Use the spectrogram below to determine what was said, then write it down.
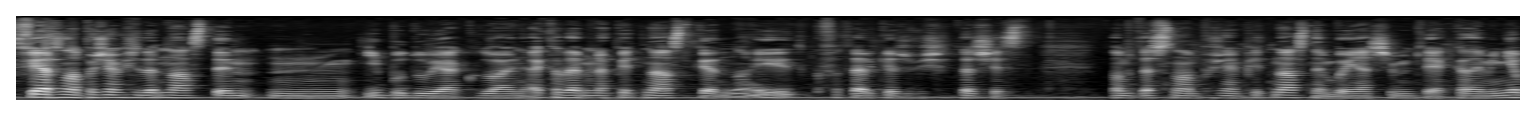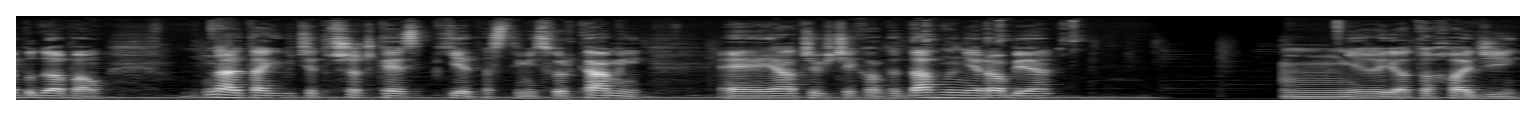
Twierdza na poziomie 17 mm, i buduję aktualnie Akademię na 15. No i kwaterki oczywiście też jest, no też są na poziomie 15, bo inaczej bym tej Akademii nie budował. No ale tak jak widzicie, troszeczkę jest bieda z tymi surkami. Ja oczywiście kontent dawno nie robię, mm, jeżeli o to chodzi.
